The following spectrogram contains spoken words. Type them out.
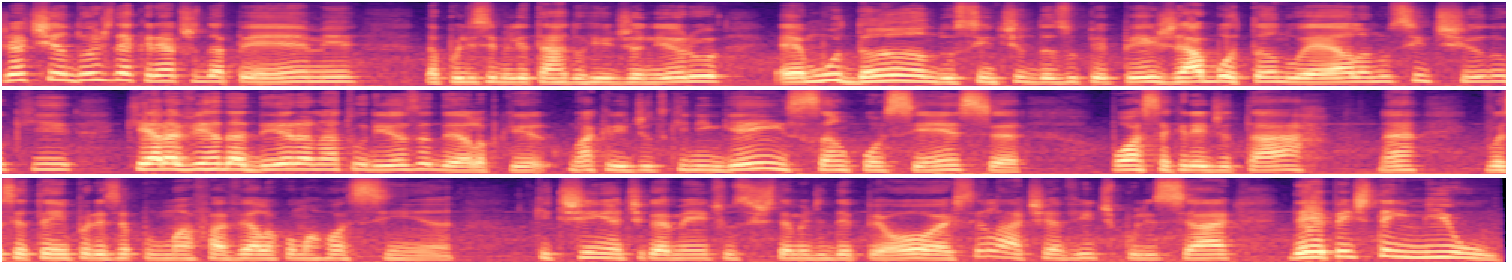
já tinha dois decretos da PM, da Polícia Militar do Rio de Janeiro, é, mudando o sentido das UPPs, já botando ela no sentido que, que era a verdadeira natureza dela, porque não acredito que ninguém em sã consciência possa acreditar né, que você tem, por exemplo, uma favela como a Rocinha, que tinha antigamente um sistema de DPOs, sei lá, tinha 20 policiais, de repente tem mil.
